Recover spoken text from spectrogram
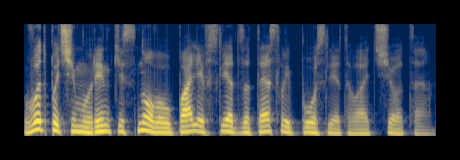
Вот почему рынки снова упали вслед за Теслой после этого отчета.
